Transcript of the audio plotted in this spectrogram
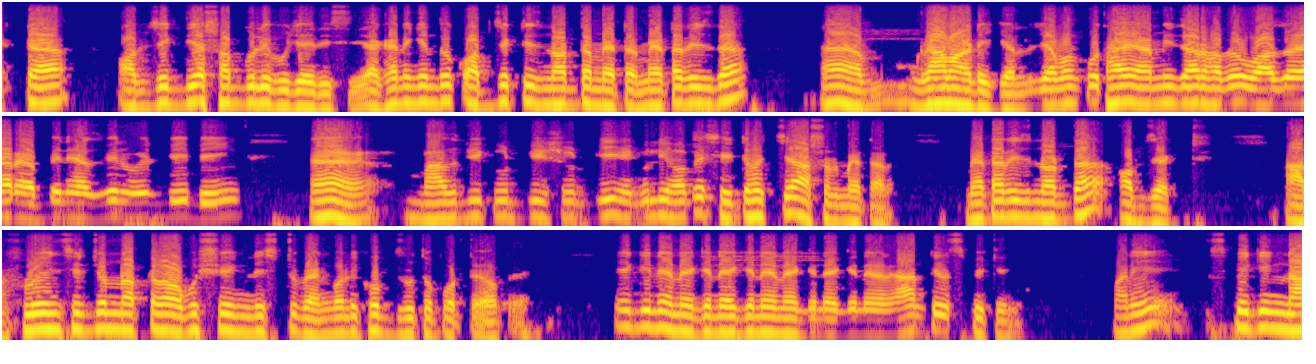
একটা অবজেক্ট দিয়ে সবগুলি বুঝিয়ে দিছি। এখানে কিন্তু object is not the matter matter is the হ্যাঁ গ্রাম গ্রামাটিক্যাল যেমন কোথায় আমি যার হবে was were have been has been will be being হ্যাঁ must be could be should be এগুলি হবে, সেটা হচ্ছে আসল matter matter is not the object আর ফ্লুয়েন্সির জন্য আপনারা অবশ্যই ইংলিশ টু বেঙ্গলি খুব দ্রুত পড়তে হবে। Again and again again and until speaking মানে স্পিকিং না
